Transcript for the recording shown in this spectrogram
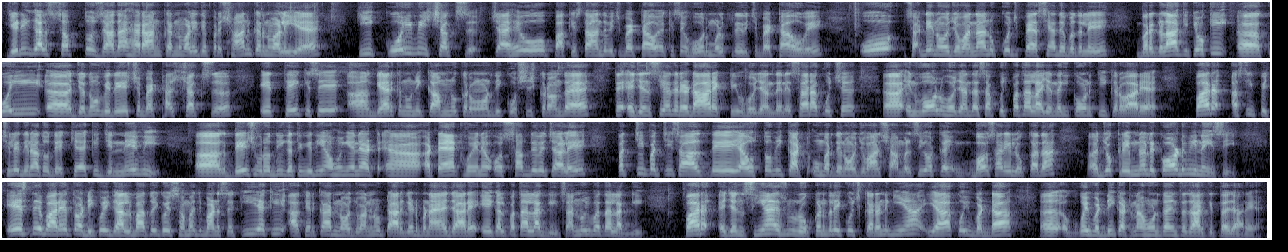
ਜਿਹੜੀ ਗੱਲ ਸਭ ਤੋਂ ਜ਼ਿਆਦਾ ਹੈਰਾਨ ਕਰਨ ਵਾਲੀ ਤੇ ਪਰੇਸ਼ਾਨ ਕਰਨ ਵਾਲੀ ਹੈ ਕਿ ਕੋਈ ਵੀ ਸ਼ਖਸ, ਚਾਹੇ ਉਹ ਪਾਕਿਸਤਾਨ ਦੇ ਵਿੱਚ ਬੈਠਾ ਹੋਵੇ, ਕਿਸੇ ਹੋਰ ਮੁਲਕ ਦੇ ਵਿੱਚ ਬੈਠਾ ਹੋਵੇ, ਉਹ ਸਾਡੇ ਨੌਜਵਾਨਾਂ ਨੂੰ ਕੁਝ ਪੈਸਿਆਂ ਦੇ ਬਦਲੇ ਵਰਗਲਾ ਕੇ, ਕਿਉਂਕਿ ਕੋਈ ਜਦੋਂ ਵਿਦੇਸ਼ 'ਚ ਬੈਠਾ ਸ਼ਖਸ ਇੱਥੇ ਕਿਸੇ ਗੈਰ ਕਾਨੂੰਨੀ ਕੰਮ ਨੂੰ ਕਰਵਾਉਣ ਦੀ ਕੋਸ਼ਿਸ਼ ਕਰਾਉਂਦਾ ਹੈ, ਤੇ ਏਜੰਸੀਆਂ ਦੇ ਰਡਾਰ ਐਕਟਿਵ ਹੋ ਜਾਂਦੇ ਨੇ, ਸਾਰਾ ਕੁਝ ਇਨਵੋਲਵ ਹੋ ਜਾਂਦਾ, ਸਭ ਕੁਝ ਪਤਾ ਲੱਗ ਜਾਂਦਾ ਕਿ ਕੌਣ ਕੀ ਕਰਵਾ ਰਿਹਾ ਹੈ। ਪਰ ਅਸੀਂ ਪਿਛਲੇ ਦਿਨਾਂ ਤੋਂ ਦੇਖਿਆ ਕਿ ਜਿੰਨੇ ਵੀ ਦੇਸ਼ ਵਿਰੋਧੀ ਗਤੀਵਿਧੀਆਂ ਹੋਈਆਂ ਨੇ, ਅਟ- ਅਟੈਕ ਹੋਏ ਨੇ ਉਸ ਸਭ ਦੇ ਵਿਚਾਲੇ 25 25 ਸਾਲ ਦੇ ਜਾਂ ਉਸ ਤੋਂ ਵੀ ਘੱਟ ਉਮਰ ਦੇ ਨੌਜਵਾਨ ਸ਼ਾਮਲ ਸੀ ਔਰ ਕਈ, ਬਹੁਤ ਸਾਰੇ ਲੋਕਾਂ ਦਾ ਜੋ ਕ੍ਰਿਮੀਨਲ ਰਿਕਾਰਡ ਵੀ ਨਹੀਂ ਸੀ। ਇਸ ਦੇ ਬਾਰੇ ਤੁਹਾਡੀ ਕੋਈ ਗੱਲਬਾਤ ਹੋਈ, ਕੋਈ ਸਮਝ ਬਣ ਸਕੀ ਹੈ ਕਿ ਆਖਿਰਕਾਰ ਨੌਜਵਾਨਾਂ ਨੂੰ ਟਾਰਗੇਟ ਬਣਾਇਆ ਜਾ ਰਿਹਾ, ਇਹ ਗੱਲ ਪਤਾ ਲੱਗ ਗਈ, ਸਾਨੂੰ ਵੀ ਪਤਾ ਲੱਗ ਗਈ। ਪਰ ਏਜੰਸੀਆਂ ਇਸ ਨੂੰ ਰੋਕਣ ਦੇ ਲਈ ਕੁਝ ਕਰਨਗੀਆਂ ਜਾਂ ਕੋਈ ਵੱਡਾ ਕੋਈ ਵੱਡੀ ਘਟਨਾ ਹੋਣ ਦਾ ਇੰਤਜ਼ਾਰ ਕੀਤਾ ਜਾ ਰਿਹਾ ਹੈ?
